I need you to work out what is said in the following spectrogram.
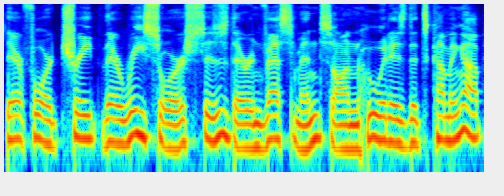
therefore treat their resources, their investments on who it is that's coming up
